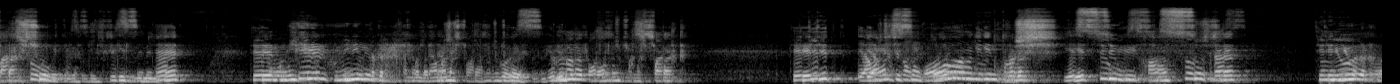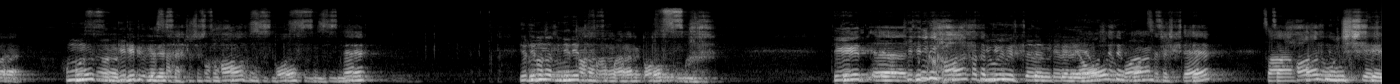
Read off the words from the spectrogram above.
бага шүү гэдгээс илэрхийлсэн байна те Тэгээ үнэхээр хүний өдөр юм бол ямар ч боломжгүй байсан. Ер нь бол боломж маш бага. Тэгээ тэд ямар ч гэсэн 3 хоногийн турш Есүсийн үгийг сонссон учраас тэнд юу байх вэ? Хүмүүс гэр гэрээс авчирсан хоол хүнс дууссан гэсэн тийм. Ер нь бол миний тоосоо бараг дууссан баг. Тэгээд тэдний хоолоход юу хэрэгтэй вэ гэхээр явуулын гуанц хэрэгтэй. За хоол үйлчлэгээ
